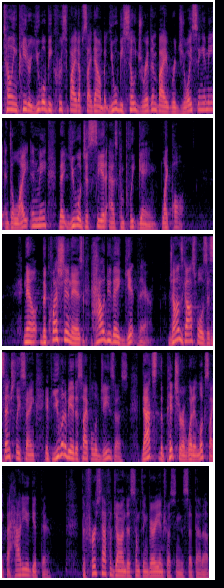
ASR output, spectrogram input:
telling Peter, You will be crucified upside down, but you will be so driven by rejoicing in me and delight in me that you will just see it as complete gain, like Paul. Now, the question is, how do they get there? John's gospel is essentially saying if you want to be a disciple of Jesus, that's the picture of what it looks like, but how do you get there? The first half of John does something very interesting to set that up.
